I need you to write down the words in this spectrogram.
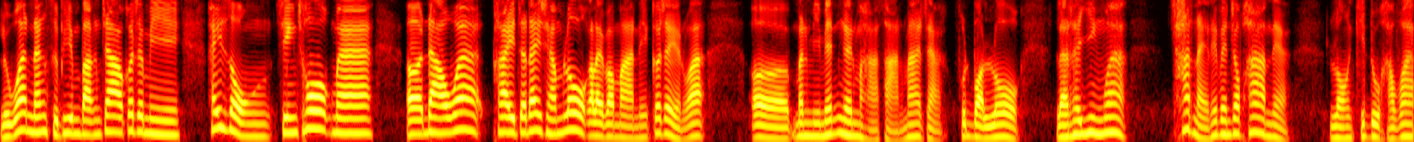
หรือว่าหนังสือพิมพ์บางเจ้าก็จะมีให้ส่งชิงโชคมาเออเดาว่าใครจะได้แชมป์โลกอะไรประมาณนี้ก็จะเห็นว่าเออมันมีเม็ดเงินมหาศาลมากจากฟุตบอลโลก และถ้ายิ่งว่าชาติไหนได้เป็นเจ้าภาพเนี่ย ลองคิดดูครับว่า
